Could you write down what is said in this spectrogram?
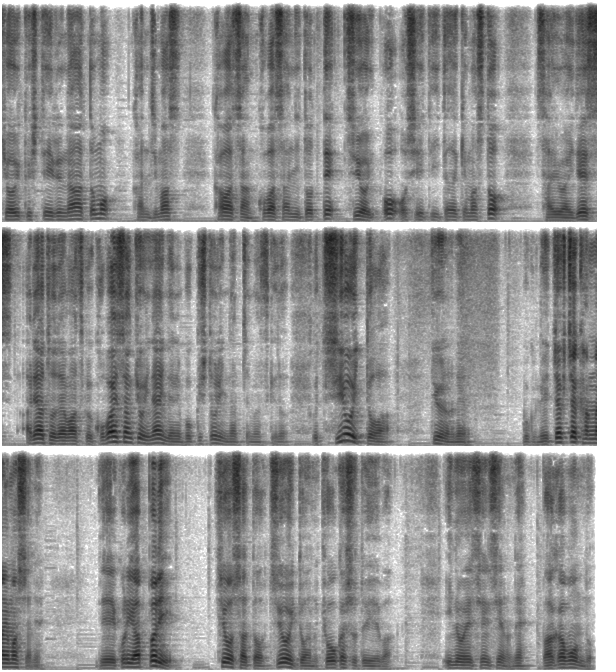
教育しているなぁとも感じます。川さん、コバさんにとって強いを教えていただけますと幸いです。ありがとうございます。これ小林さん今日いないんでね、僕一人になっちゃいますけど、強いとはっていうのはね、僕めちゃくちゃ考えましたね。で、これやっぱり強さと強いとはの教科書といえば、井上先生のね、バカボンド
